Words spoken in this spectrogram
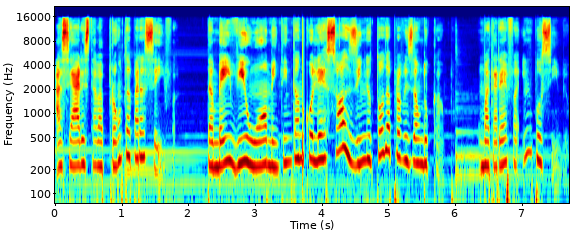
A seara estava pronta para a ceifa. Também viu um homem tentando colher sozinho toda a provisão do campo, uma tarefa impossível.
